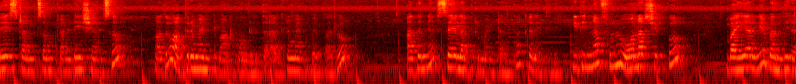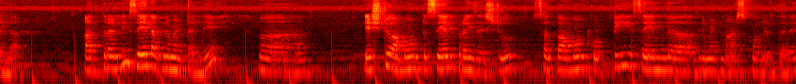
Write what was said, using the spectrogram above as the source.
ಬೇಸ್ಡ್ ಆನ್ ಸಮ್ ಕಂಡೀಷನ್ಸು ಅದು ಅಗ್ರಿಮೆಂಟ್ ಮಾಡ್ಕೊಂಡಿರ್ತಾರೆ ಅಗ್ರಿಮೆಂಟ್ ಪೇಪರು ಅದನ್ನೇ ಸೇಲ್ ಅಗ್ರಿಮೆಂಟ್ ಅಂತ ಕರಿತೀವಿ. ಇದನ್ನು ಫುಲ್ ಓನರ್ಶಿಪ್ಪು ಬೈಯರ್ಗೆ ಬಂದಿರಲ್ಲ. ಅದರಲ್ಲಿ ಸೇಲ್ ಅಗ್ರಿಮೆಂಟಲ್ಲಿ ಎಷ್ಟು ಅಮೌಂಟ್ ಸೇಲ್ ಪ್ರೈಸ್ ಎಷ್ಟು, ಸ್ವಲ್ಪ ಅಮೌಂಟ್ ಕೊಟ್ಟು ಸೇಲ್ ಅಗ್ರಿಮೆಂಟ್ ಮಾಡಿಸ್ಕೊಂಡಿರ್ತಾರೆ.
